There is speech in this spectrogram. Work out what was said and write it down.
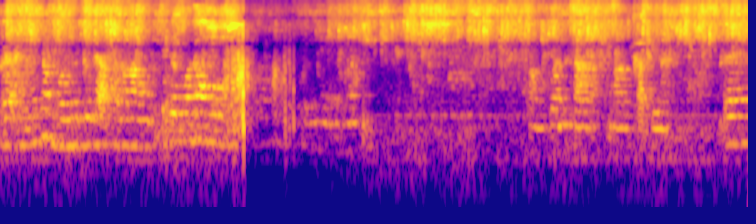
Kaya ano na, bumibila ako ng sige mo na ako. Ang buwan sa mga kape. Eh,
